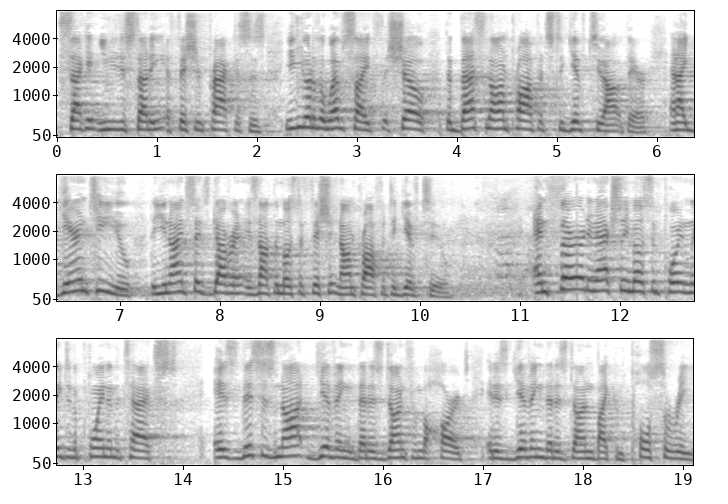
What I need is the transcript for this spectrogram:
Second, you need to study efficient practices. You can go to the websites that show the best nonprofits to give to out there. And I guarantee you, the United States government is not the most efficient nonprofit to give to. and third, and actually most importantly to the point in the text, is this is not giving that is done from the heart, it is giving that is done by compulsory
